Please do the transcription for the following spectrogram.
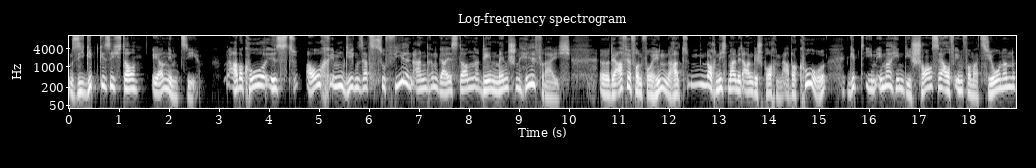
Sie gibt Gesichter, er nimmt sie. Aber Ko ist auch im Gegensatz zu vielen anderen Geistern den Menschen hilfreich. Äh, der Affe von vorhin hat noch nicht mal mit angesprochen, aber Ko gibt ihm immerhin die Chance auf Informationen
